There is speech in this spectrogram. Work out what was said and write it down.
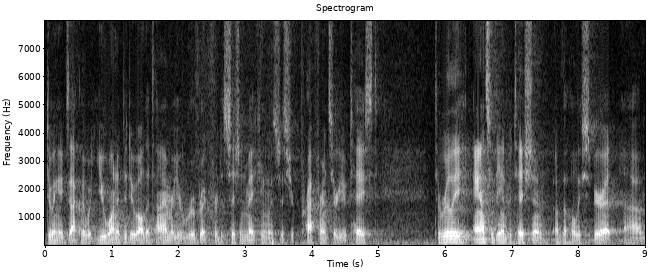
doing exactly what you wanted to do all the time, or your rubric for decision making was just your preference or your taste. To really answer the invitation of, of the Holy Spirit um,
